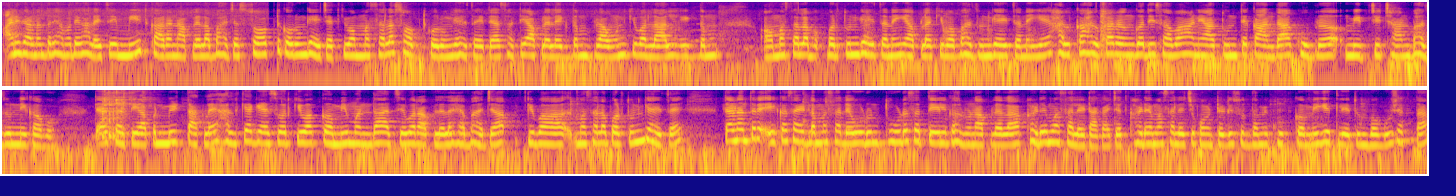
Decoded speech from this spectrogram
आणि त्यानंतर ह्यामध्ये घालायचे मीठ कारण आपल्याला भाज्या सॉफ्ट करून घ्यायच्या आहेत किंवा मसाला सॉफ्ट करून घ्यायचा आहे त्यासाठी आपल्याला एकदम ब्राऊन किंवा लाल एकदम मसाला परतून घ्यायचा नाही आपला किंवा भाजून घ्यायचा नाही आहे हलका हलका रंग दिसावा आणि आतून ते कांदा खोबरं मिरची छान भाजून निघावं. त्यासाठी आपण मीठ टाकलं आहे हलक्या गॅसवर किंवा कमी मंद आचेवर आपल्याला ह्या भाज्या किंवा मसाला परतून घ्यायचा आहे त्यानंतर एका साईडला मसाले ओढून थोडंसं तेल घालून आपल्याला खडे मसाले टाकायचे आहेत. खडे मसाल्याची क्वांटिटीसुद्धा मी खूप कमी घेतली आहे तुम्ही बघू शकता.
